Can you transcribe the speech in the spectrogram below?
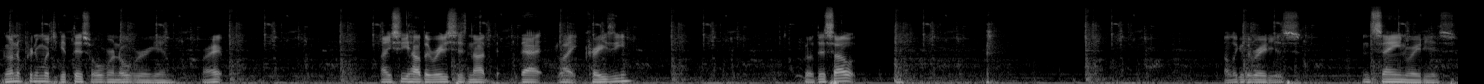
you're gonna pretty much get this over and over again, right? Now you see how the radius is not that like crazy. Throw this out. Now look at the radius. Insane radius.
